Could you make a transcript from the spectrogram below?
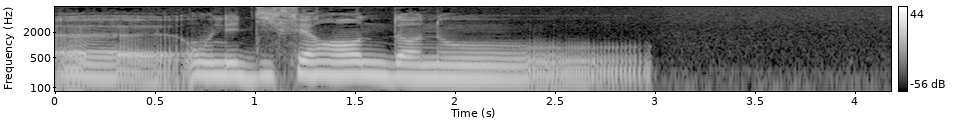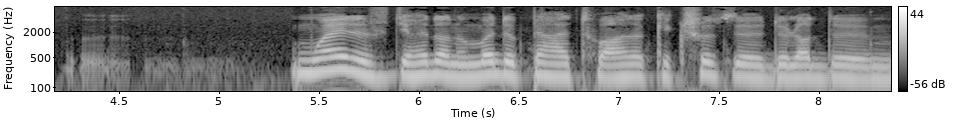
Euh, on est différentes dans nos Ouais, je dirais dans nos modes opératoires, quelque chose de, l'ordre de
